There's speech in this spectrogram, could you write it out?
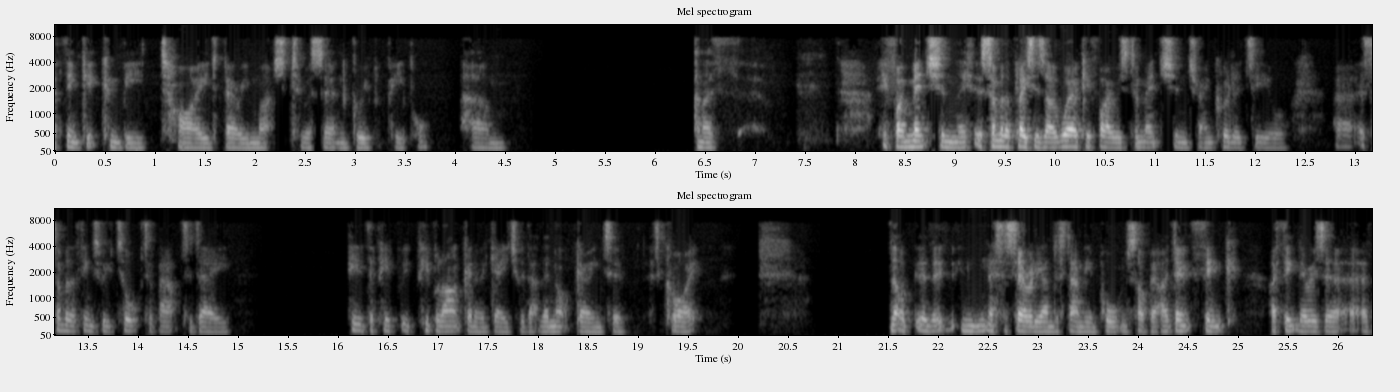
I think it can be tied very much to a certain group of people. Um, and I, th- if I mention some of the places I work, if I was to mention tranquility or uh, some of the things we've talked about today, the people people aren't going to engage with that. They're not going to. It's quite not necessarily understand the importance of it. I don't think. I think there is a,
